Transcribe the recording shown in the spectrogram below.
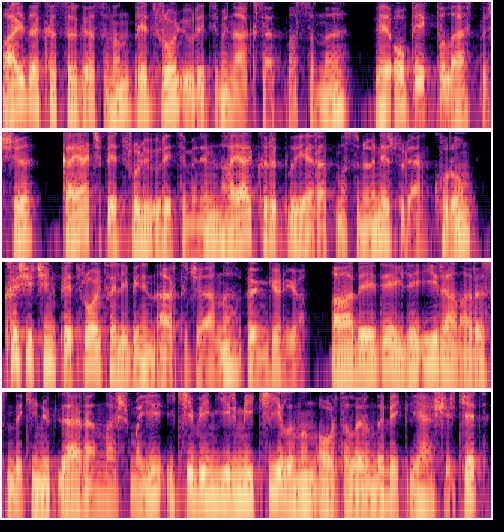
Ayda kasırgasının petrol üretimini aksatmasını ve OPEC Plus dışı kayaç petrolü üretiminin hayal kırıklığı yaratmasını öne süren kurum, kış için petrol talebinin artacağını öngörüyor. ABD ile İran arasındaki nükleer anlaşmayı 2022 yılının ortalarında bekleyen şirket,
